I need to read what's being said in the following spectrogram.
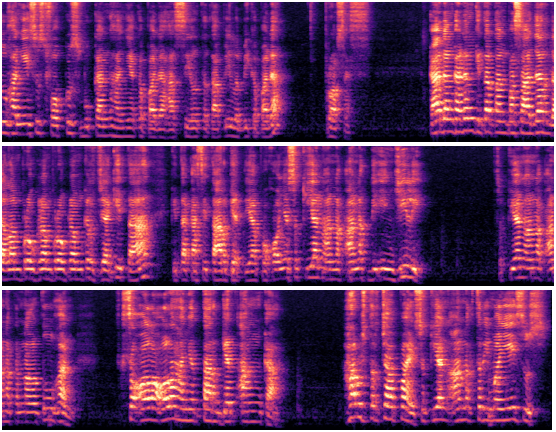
Tuhan Yesus fokus bukan hanya kepada hasil, tetapi lebih kepada proses. Kadang-kadang kita tanpa sadar dalam program-program kerja kita, kita kasih target ya, pokoknya sekian anak-anak diinjili. Sekian anak-anak kenal Tuhan. Seolah-olah hanya target angka. Harus tercapai, sekian anak terima Yesus.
